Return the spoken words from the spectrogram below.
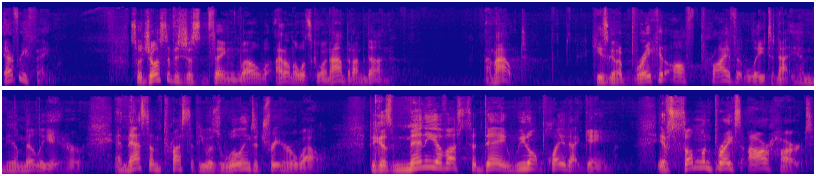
everything. So Joseph is just saying, Well, I don't know what's going on, but I'm done. I'm out. He's going to break it off privately to not humiliate her. And that's impressive. He was willing to treat her well. Because many of us today, we don't play that game. If someone breaks our heart,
